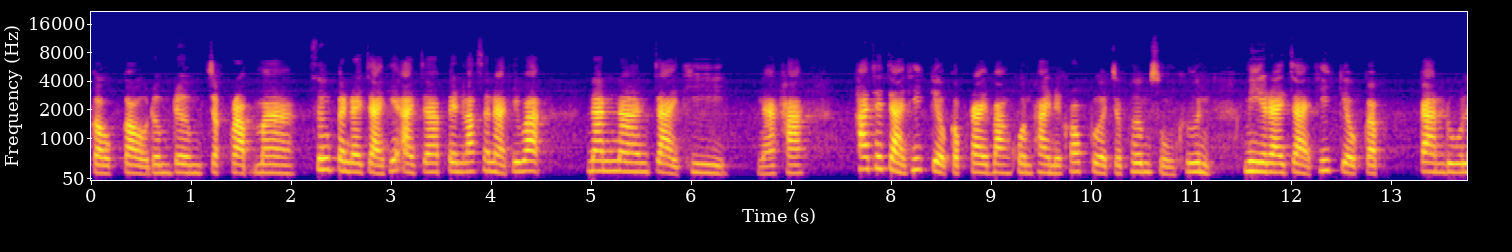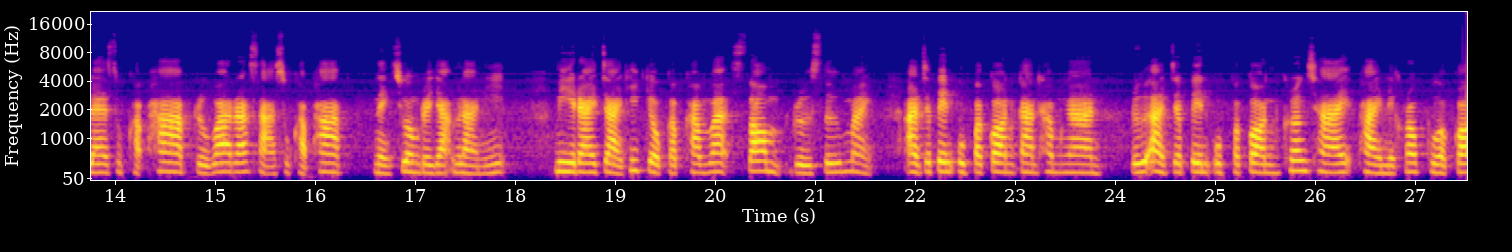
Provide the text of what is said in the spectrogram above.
เก่าๆเดิมๆจะกลับมา ซึ่งเป็นรายจ่ายที่อาจจะเป็นลักษณะที่ว่านานๆจ่ายทีนะคะ ค่าใช้จ่ายที่เกี่ยวกับใครบางคนภายในครอบครัวจะเพิ่มสูงขึ้น มีรายจ่ายที่เกี่ยวกับการดูแลสุขภาพ หรือว่ารักษาสุขภาพในช่วงระยะเวลานี้ มีรายจ่ายที่เกี่ยวกับคำว่า ซ่อมหรือซื้อใหม่ อาจจะเป็นอุปกรณ์การทำงาน หรืออาจจะเป็นอุปกรณ์เครื่องใช้ภายในครอบครัวก็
